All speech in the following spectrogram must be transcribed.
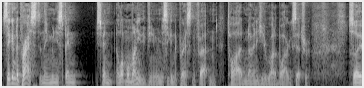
sick and depressed. And then when you spend you spend a lot more money when you're sick and depressed and fat and tired and no energy to ride a bike, etc. So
